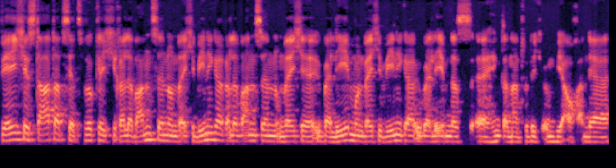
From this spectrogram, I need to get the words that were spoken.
welche Startups jetzt wirklich relevant sind und welche weniger relevant sind und welche überleben und welche weniger überleben. Das äh, hängt dann natürlich irgendwie auch an der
